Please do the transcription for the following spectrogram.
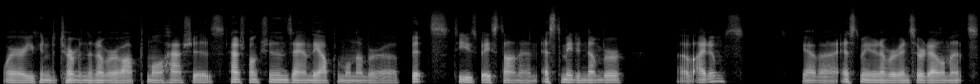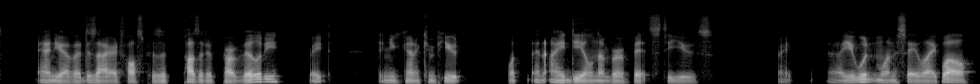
where you can determine the number of optimal hashes, hash functions, and the optimal number of bits to use based on an estimated number of items. So if you have an estimated number of insert elements and you have a desired false positive probability rate, then you kind of compute what an ideal number of bits to use, right? Uh, you wouldn't want to say like, well,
